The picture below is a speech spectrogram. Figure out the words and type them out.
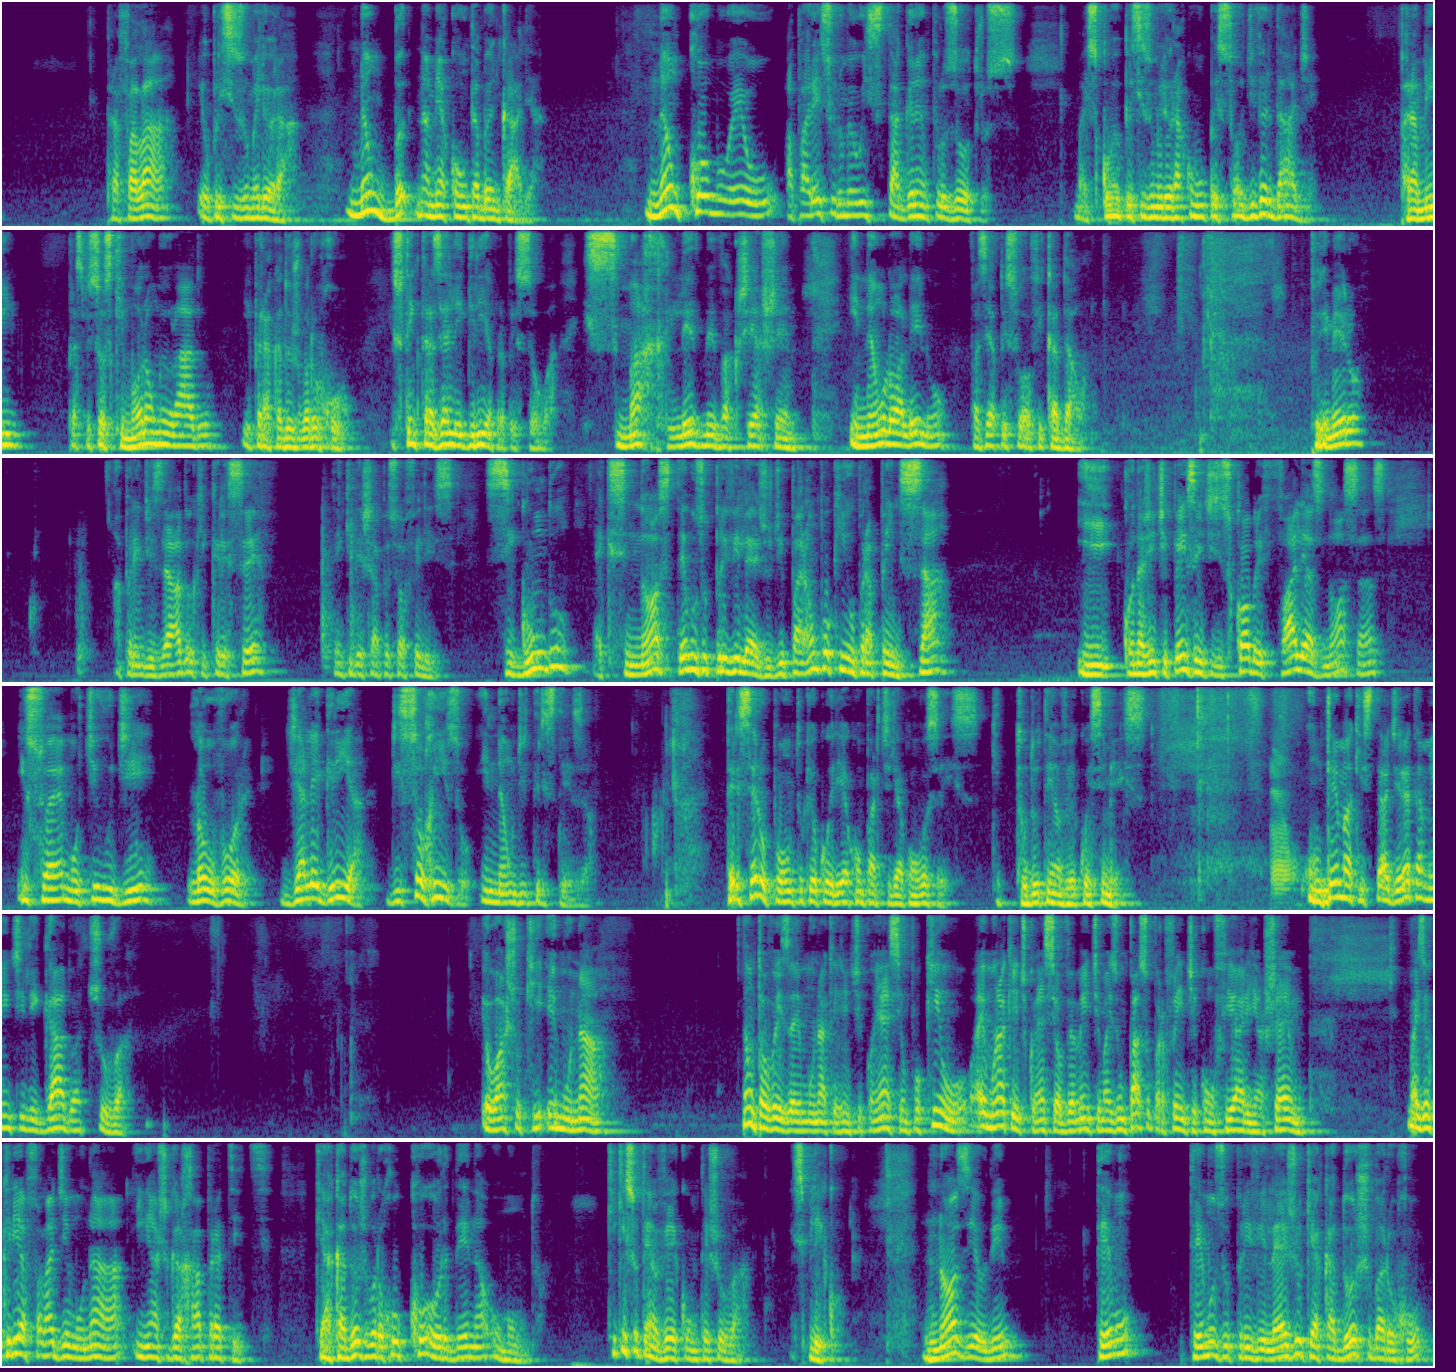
para falar, eu preciso melhorar. Não na minha conta bancária. Não como eu apareço no meu Instagram para os outros. Mas como eu preciso melhorar como pessoa de verdade. Para mim, para as pessoas que moram ao meu lado e para Kadosh Baruch Hu. Isso tem que trazer alegria para a pessoa. Smach lev mevakshe Hashem. E não lo aleno fazer a pessoa ficar down. Primeiro, aprendizado que crescer tem que deixar a pessoa feliz. Segundo, é que se nós temos o privilégio de parar um pouquinho para pensar, e quando a gente pensa, a gente descobre falhas nossas, isso é motivo de louvor, de alegria, de sorriso e não de tristeza. Terceiro ponto que eu queria compartilhar com vocês, que tudo tem a ver com esse mês. Um tema que está diretamente ligado à chuva. Eu acho que emuná, não talvez a emuná que a gente conhece, um pouquinho, a emuná que a gente conhece, obviamente, mas um passo para frente confiar em Hashem. Mas eu queria falar de emuná em Ashgaha Pratit que a Kadosh Baruch coordena o mundo. O que, que, isso tem a ver com Teshuvah? Explico. Nós, Yehudim, temos, temos o privilégio que a Kadosh Baruch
